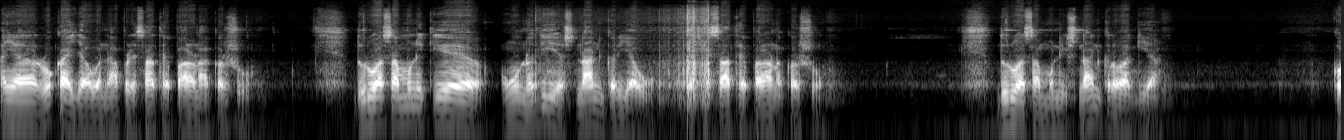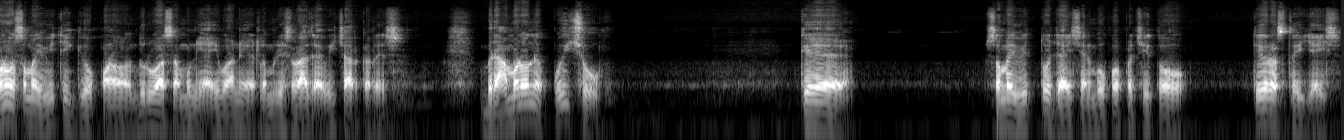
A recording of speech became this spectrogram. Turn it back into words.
અહીંયા રોકાઈ જાઓ અને આપણે સાથે પારણા કરશું. દુર્વાસા મુનિ કે હું નદીએ સ્નાન કરી આવું, પછી સાથે પરાણ કરશું. દુર્વાસા મુનિ સ્નાન કરવા ગયા. ઘણો સમય વીતી ગયો, પણ દુર્વાસા મુનિ આવ્યા નહીં, એટલે અમરીશ રાજા વિચાર કરે છે. બ્રાહ્મણોને પૂછ્યું કે સમય વીતતો જાય છે અને બપોર પછી તો તેરસ થઈ જાય છે.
